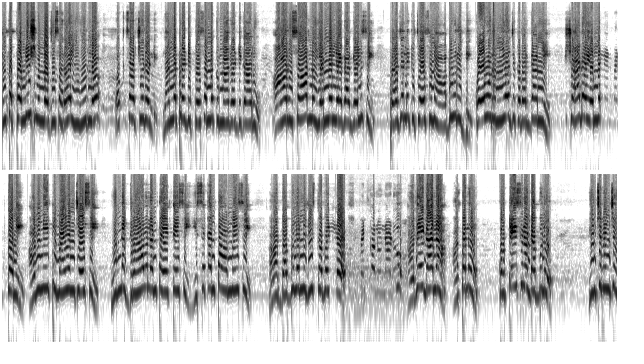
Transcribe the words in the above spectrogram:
ఎంత పొల్యూషన్ ఉందో చూసారా? ఈ ఊర్లో ఒకసారి చూడండి. నల్లపరెడ్డి ప్రసన్న కుమార్ రెడ్డి గారు ఆరు సార్లు ఎమ్మెల్యేగా గెలిచి ప్రజలకి చేసిన అభివృద్ధి కోవూరు నియోజకవర్గాన్ని షాడో ఎమ్మెల్యేని పెట్టుకొని అవినీతి మయం చేసి ఉన్న గ్రామాలంతా ఎత్తేసి ఇసుకంతా అమ్మేసి ఆ డబ్బులన్నీ తీసుకుపోయి పెట్టుకొని ఉన్నాడు అదే గాన అతను కొట్టేసిన డబ్బులు ఇంచుమించు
